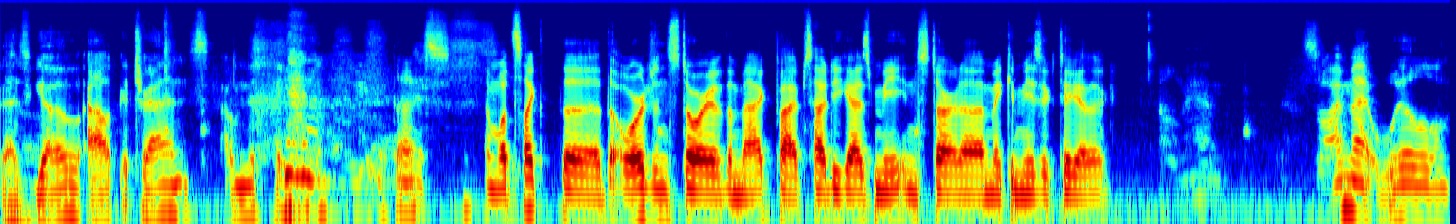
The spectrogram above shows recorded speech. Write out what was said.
Let's go, Alcatraz. Nice. And what's like the the origin story of the Magpipes? How do you guys meet and start uh, making music together? So I met Will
